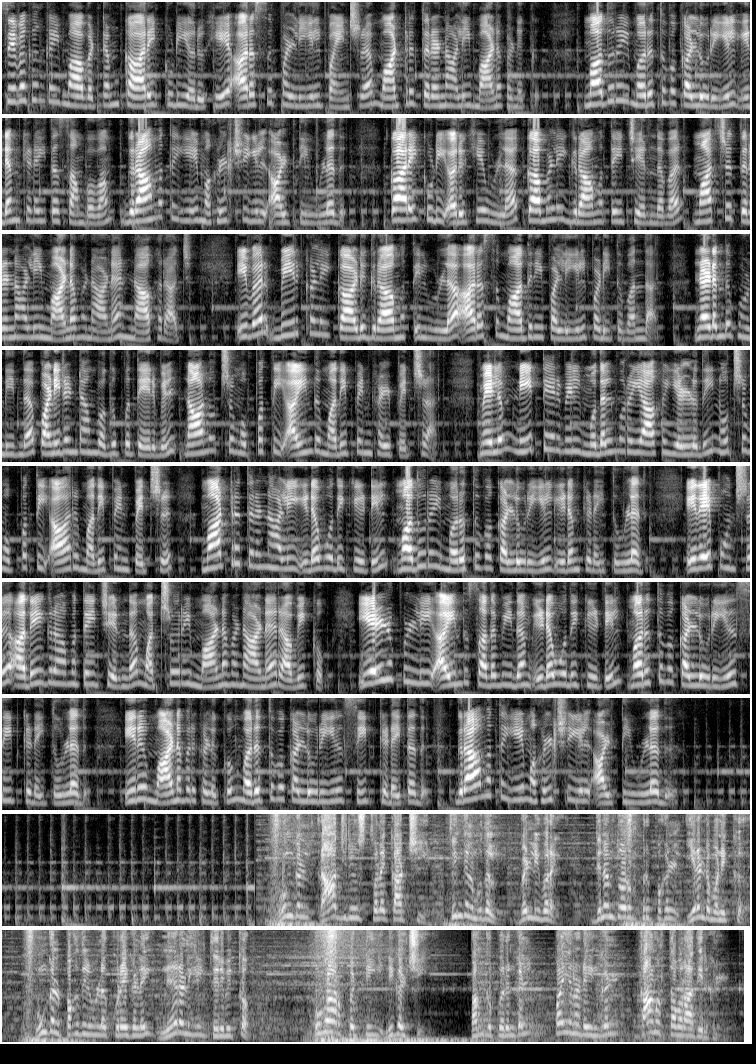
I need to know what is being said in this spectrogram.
சிவகங்கை மாவட்டம் காரைக்குடி அருகே அரசு பள்ளியில் பயின்ற மாற்றுத்திறனாளி மாணவனுக்கு மதுரை மருத்துவக் கல்லூரியில் இடம் கிடைத்த சம்பவம் கிராமத்தையே மகிழ்ச்சியில் ஆழ்த்தியுள்ளது. காரைக்குடி அருகே உள்ள கமலை கிராமத்தைச் சேர்ந்தவர் மாற்றுத்திறனாளி மாணவனான நாகராஜ். இவர் பீர்க்கலை காடு கிராமத்தில் உள்ள அரசு மாதிரி பள்ளியில் படித்து வந்தார். நடந்து முடிந்த பனிரெண்டாம் வகுப்பு தேர்வில் நானூற்று முப்பத்தி ஐந்து மதிப்பெண்கள் பெற்றார். மேலும் நீட் தேர்வில் முதல் முறையாக எழுதி நூற்று முப்பத்தி ஆறு மதிப்பெண் பெற்று மாற்றுத்திறனாளி இடஒதுக்கீட்டில் மதுரை மருத்துவக் கல்லூரியில் இடம் கிடைத்துள்ளது. இதேபோன்று அதே கிராமத்தைச் சேர்ந்த மற்றொரு மாணவனான ரவிக்கும் ஏழு புள்ளி ஐந்து சதவீதம் இடஒதுக்கீட்டில் மருத்துவக் கல்லூரியில் சீட் கிடைத்துள்ளது. இரு மாணவர்களுக்கும் மருத்துவக் கல்லூரியில் சீட் கிடைத்தது. கிராமத்தையே மகிழ்ச்சியில் ஆழ்த்தியுள்ளது. உங்கள் ராஜ் நியூஸ் தொலைக்காட்சியில் திங்கள் முதல் வெள்ளி வரை தினம்தோறும் பிற்பகல் இரண்டு மணிக்கு உங்கள் பகுதியில் உள்ள குறைகளை நேரலையில் தெரிவிக்கும் புகார் பெட்டி நிகழ்ச்சி. பங்கு பெறுங்கள் பயனடையுங்கள் காணத் தவறாதீர்கள்.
